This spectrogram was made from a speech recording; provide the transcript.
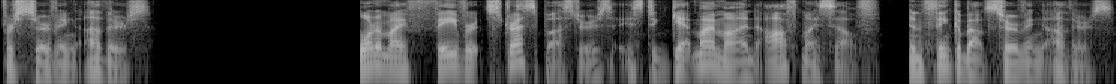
for serving others. One of my favorite stress busters is to get my mind off myself and think about serving others.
